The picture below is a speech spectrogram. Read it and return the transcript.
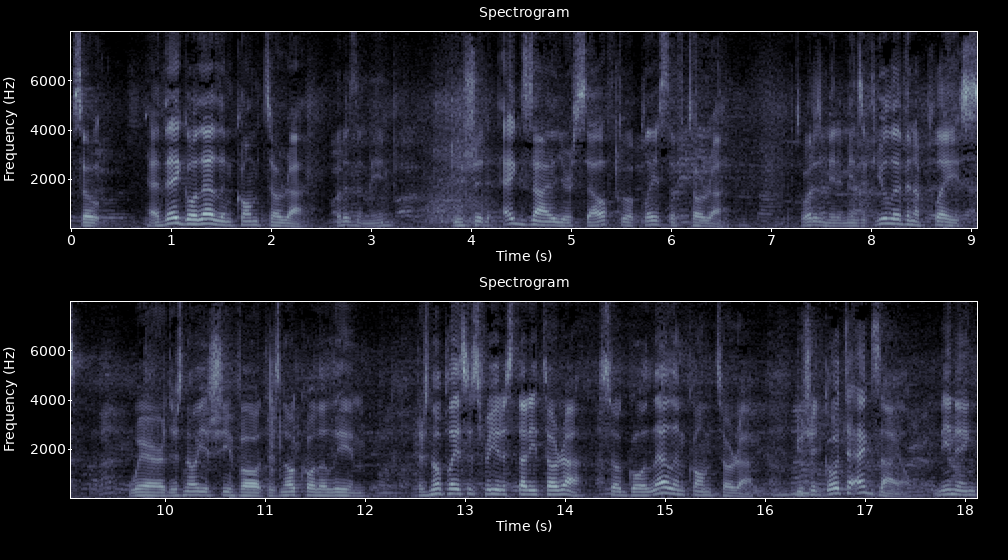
so, Have golel imkom Torah. What does it mean? You should exile yourself to a place of Torah. So what does it mean? It means if you live in a place where there's no yeshivot, there's no kolelim, there's no places for you to study Torah. So golel imkom Torah. You should go to exile, meaning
